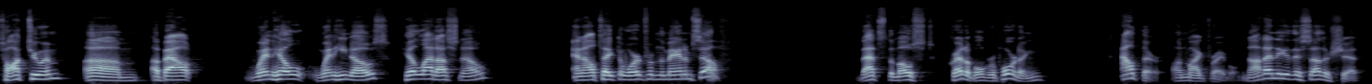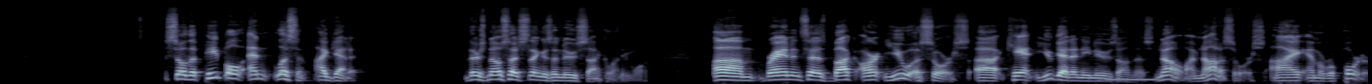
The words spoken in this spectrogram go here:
Talk to him um, about when he'll when he knows he'll let us know, and I'll take the word from the man himself. That's the most credible reporting out there on Mike Vrabel, not any of this other shit. So that people, and listen, I get it. There's no such thing as a news cycle anymore. Um, Brandon says, Buck, aren't you a source? Uh, can't you get any news on this? No, I'm not a source. I am a reporter.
